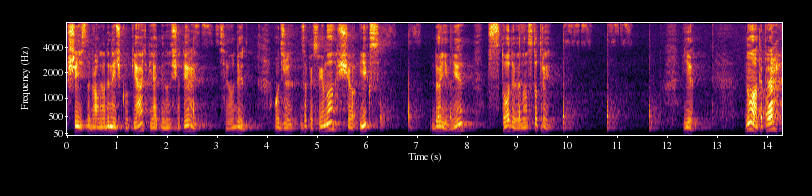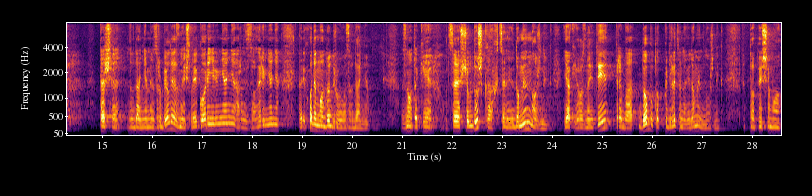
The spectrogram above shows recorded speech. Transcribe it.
6 забрали одиничку 5. 5 мінус 4 це 1. Отже, записуємо, що х дорівнює 193. Є. Ну, а тепер перше завдання ми зробили, знайшли корінь рівняння, розв'язали рівняння. Переходимо до другого завдання. Знову таки, це що в дужках, це невідомий множник. Як його знайти? Треба добуток поділити на відомий множник. Тобто пишемо,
